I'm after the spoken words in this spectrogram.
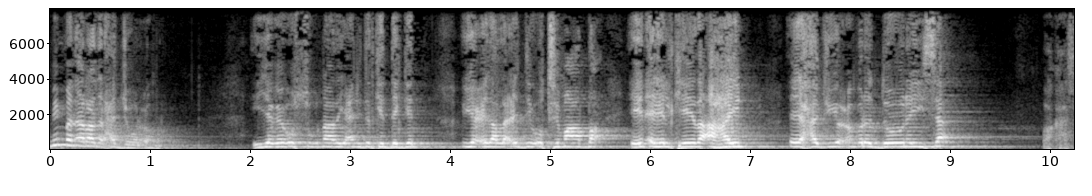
miman araada alxaja walcumra iyagay u sugnaaday yani dadka degan iyo cid alla ciddii u timaada een ehelkeeda ahayn ee xaj iyo cumro doonaysa. Waa kaas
